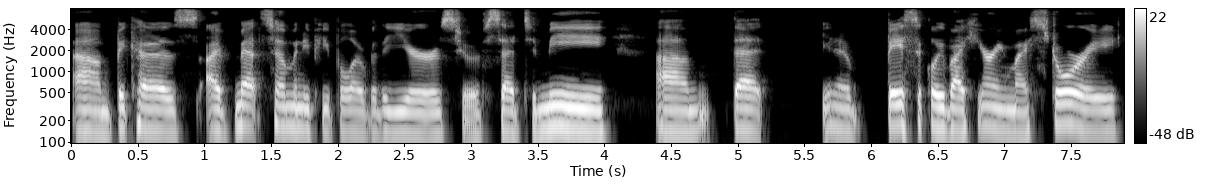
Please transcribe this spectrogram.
um, because I've met so many people over the years who have said to me um, that, you know, basically by hearing my story,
